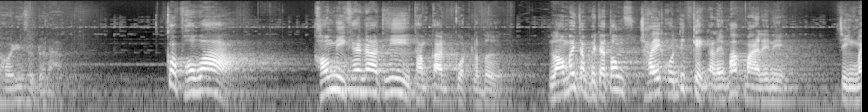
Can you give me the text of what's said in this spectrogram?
ถ้อยที่สุดด้วยล่ะ ก็เพราะว่าเขามีแค่หน้าที่ทำการกดระเบิด เราไม่จำเป็นจะต้องใช้คนที่เก่งอะไรมากมายเลยนี่ จริงไหม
